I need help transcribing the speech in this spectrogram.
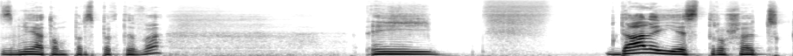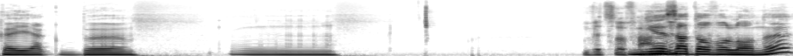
zmienia tą perspektywę i dalej jest troszeczkę jakby Wycofany. niezadowolony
